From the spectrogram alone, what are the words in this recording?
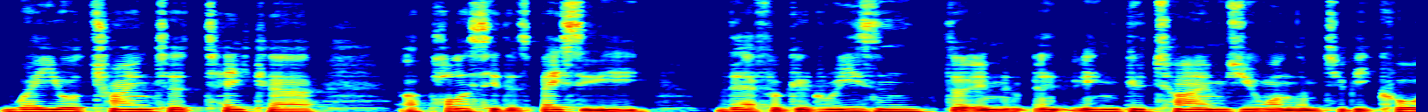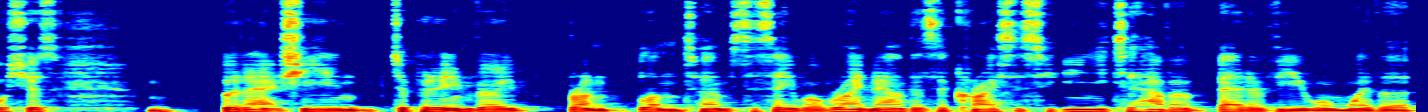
where you're trying to take a, a policy that's basically there for good reason. That in in good times you want them to be cautious, but actually, in, to put it in very blunt, blunt terms, to say, well, right now there's a crisis, so you need to have a better view on whether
